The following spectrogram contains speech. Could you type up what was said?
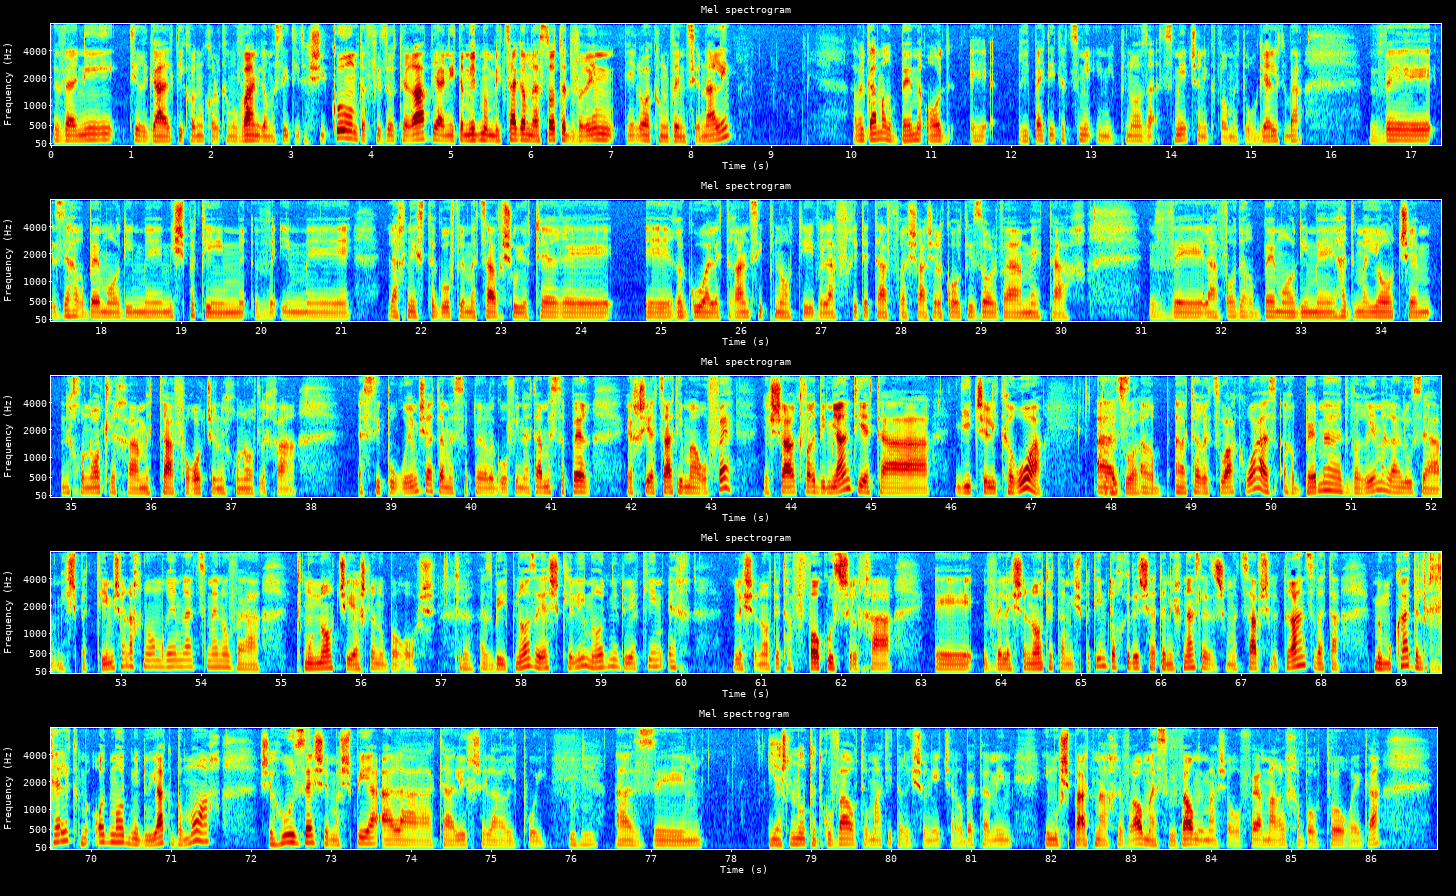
ואני תרגלתי, קודם כל, כמובן, גם עשיתי את השיקום, את הפיזיותרפיה, אני תמיד ממליצה גם לעשות את הדברים, כאילו, הקונבנציונליים, אבל גם הרבה מאוד אה, ריפאתי את עצמי עם היפנוזה עצמית, שאני כבר מתורגלת בה, וזה הרבה מאוד עם אה, משפטים ועם אה, להכניס את הגוף למצב שהוא יותר... אה, אה, רגוע לטרנס היפנוטי ולהפחית את ההפרשה של הקורטיזול והמתח, ולעבוד הרבה מאוד עם אה, הדמיות שהן נכונות לך, מטאפורות שנכונות לך, הסיפורים שאתה מספר לגוף. הנה, אתה מספר איך שיצאתי מהרופא, ישר כבר דמיינתי את הגיד שלי קרוע. אז הר... את הרצועה קרואה, אז הרבה מהדברים הללו זה המשפטים שאנחנו אומרים לעצמנו והתמונות שיש לנו בראש. כן. אז בהיפנוזה יש כלים מאוד מדויקים איך לשנות את הפוקוס שלך ולשנות את המשפטים, תוך כדי שאתה נכנס לאיזשהו מצב של טראנס ואתה ממוקד על חלק מאוד מאוד מדויק במוח, שהוא זה שמשפיע על התהליך של הריפוי. Mm-hmm. אז אה, יש לנו את התגובה האוטומטית הראשונית, שהרבה פעמים היא מושפעת מהחברה או מהסביבה או ממה שהרופא אמר לך באותו רגע,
